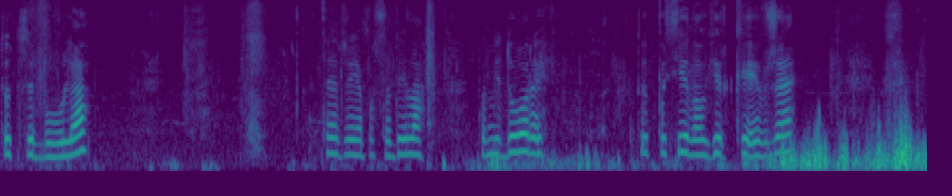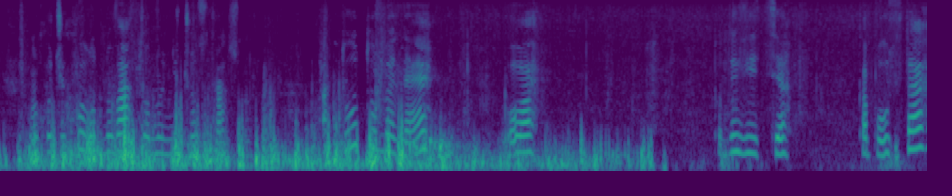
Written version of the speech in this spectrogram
Тут цибуля. Це вже я посадила помідори. Тут посіла огірки вже. Хоч холоднувато, ну нічого страшного. А тут у мене, о, подивіться, капуста.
